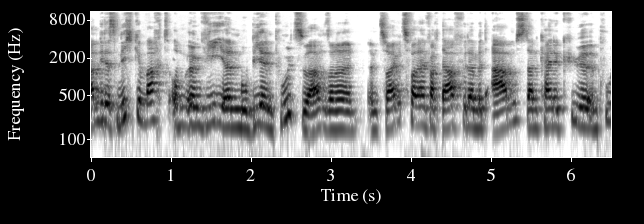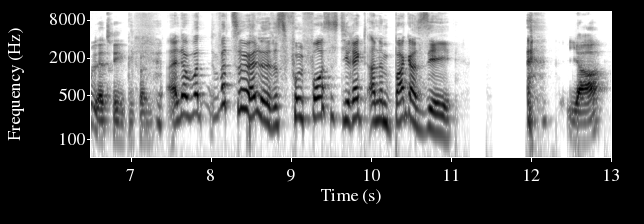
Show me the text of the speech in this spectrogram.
haben die das nicht gemacht, um irgendwie ihren mobilen Pool zu haben, sondern im Zweifelsfall einfach dafür, damit abends dann keine Kühe im Pool ertrinken können. Alter, was, was zur Hölle? Das Full Force ist direkt an einem Baggersee. Ja,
